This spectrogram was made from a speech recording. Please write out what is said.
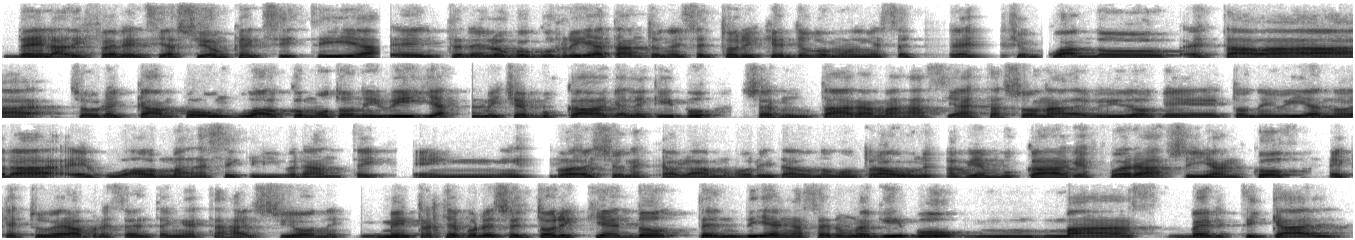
de la diferenciación que existía entre lo que ocurría tanto en el sector izquierdo como en el sector derecho. Cuando estaba sobre el campo un jugador como Tony Villa, Michel buscaba que el equipo se juntara más hacia esta zona debido a que Tony Villa no era el jugador más desequilibrante en estas acciones que hablábamos ahorita de uno contra uno. Más bien buscaba que fuera Siyankov el que estuviera presente en estas acciones. Mientras que por el sector izquierdo tendían a ser un equipo más vertical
